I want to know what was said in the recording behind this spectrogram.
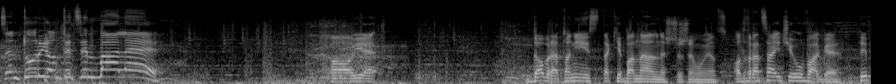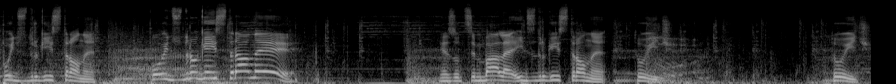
Centurion, ty cymbale! O, je. Dobra, to nie jest takie banalne, szczerze mówiąc. Odwracajcie uwagę. Ty pójdź z drugiej strony. Pójdź z drugiej strony! Jezu, cymbale, idź z drugiej strony. Tu idź. Tu idź.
